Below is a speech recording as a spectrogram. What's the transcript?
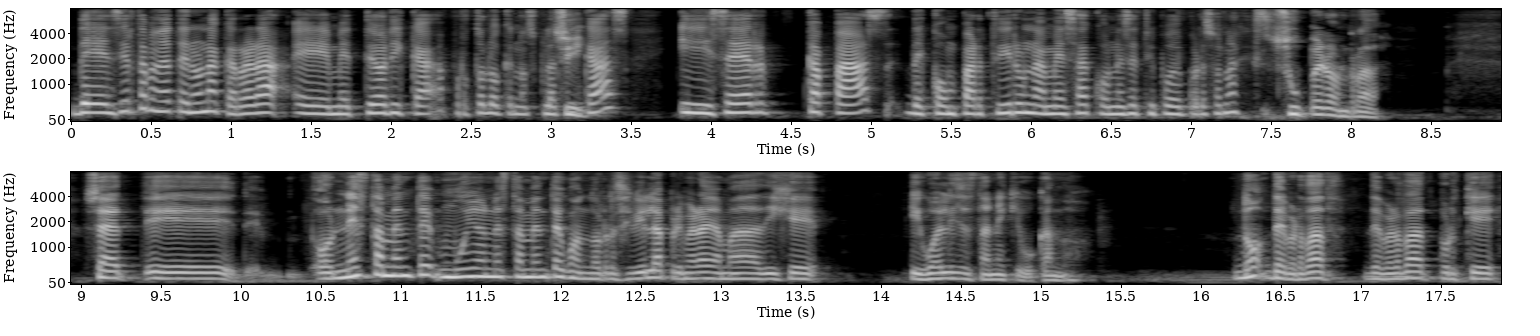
de en cierta manera tener una carrera eh, meteórica, por todo lo que nos platicas, y ser capaz de compartir una mesa con ese tipo de personajes? súper honrada. O sea, eh, honestamente, muy honestamente, cuando recibí la primera llamada dije, igual y se están equivocando. No, de verdad, de verdad, porque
